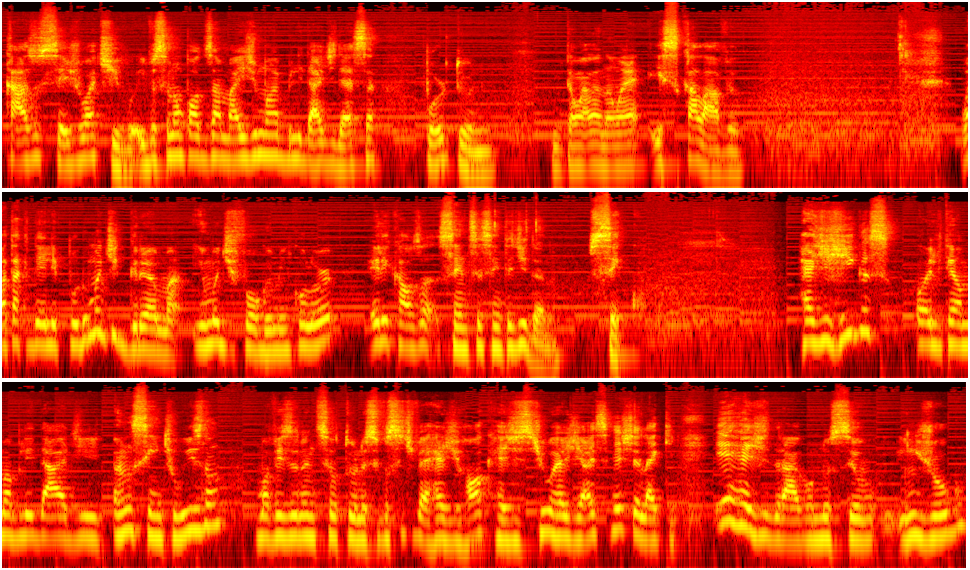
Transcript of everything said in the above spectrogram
caso seja o ativo. E você não pode usar mais de uma habilidade dessa por turno. Então ela não é escalável. O ataque dele, por uma de grama e uma de fogo e uma incolor, ele causa 160 de dano, seco. Regigigas, ele tem uma habilidade Ancient Wisdom. Uma vez durante seu turno, se você tiver Regirock, Registeel, Regice, Regelec e Regidragon no seu em jogo,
